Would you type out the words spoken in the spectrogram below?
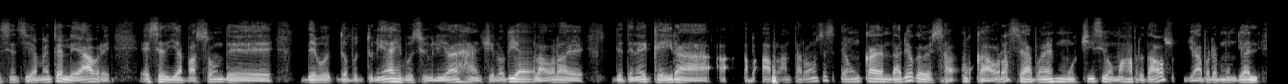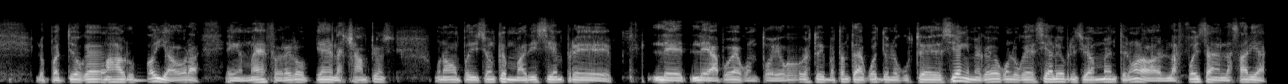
sencillamente le abre ese diapasón de, de, oportunidades y posibilidades a Ancelotti a la hora de, tener que ir a, a, plantar once en un calendario que sabemos que ahora se va a poner muchísimo más apretados. Ya por el Mundial los partidos quedan más agrupados y ahora en el mes de febrero vienen las Champions, una competición que en Madrid siempre le apoya con todo. Yo creo que estoy bastante de acuerdo en lo que ustedes decían y me quedo con lo que decía Leo principalmente, ¿no? Las la fuerzas en las áreas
